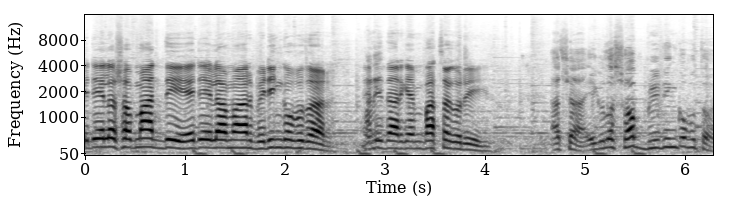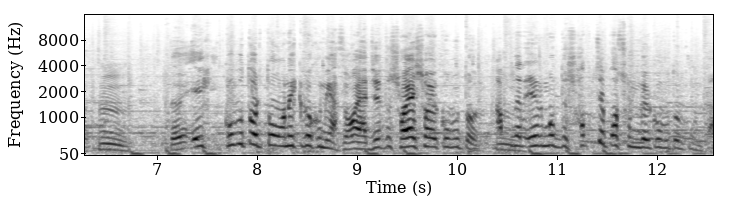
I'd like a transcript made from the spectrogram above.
এটা হলো সব মাঠ দি এটি হলো আমার ব্রিডিং কবুতর। মানে আর আমি বাচ্চা করি। আচ্ছা এগুলো সব ব্রিডিং কবুতর? হুম। তো এই কবুতর তো অনেক রকমই আছে। যেহেতু শয়ে শয়ে কবুতর আপনার এর মধ্যে সবচেয়ে পছন্দের কবুতর কোনটা?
